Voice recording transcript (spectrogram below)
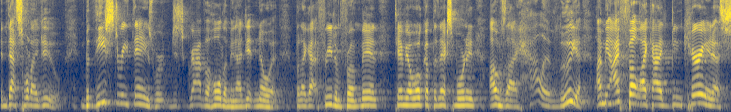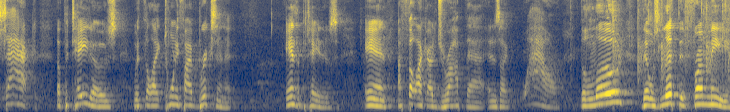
And that's what I do. But these three things were just grabbed a hold of me, and I didn't know it. But I got freedom from, man, Tammy, I woke up the next morning. I was like, hallelujah. I mean, I felt like I'd been carrying a sack of potatoes with like 25 bricks in it and the potatoes. And I felt like I dropped that. And it's like, wow, the load that was lifted from me.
